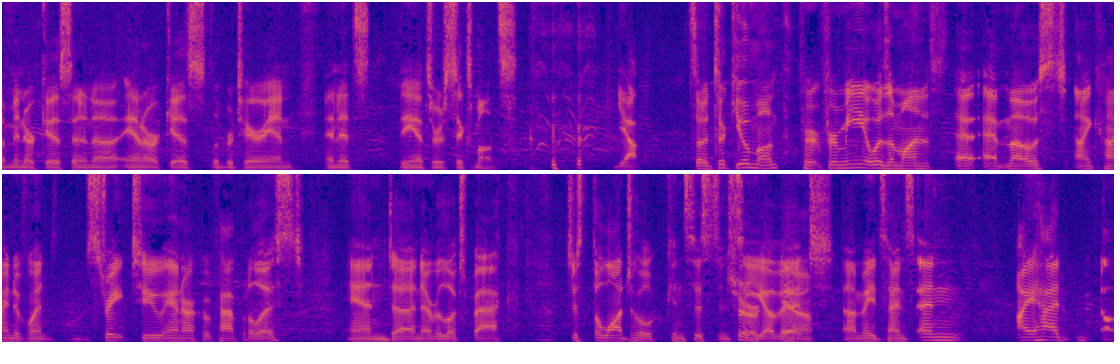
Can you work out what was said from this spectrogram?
a minarchist and an anarchist libertarian? And it's the answer is six months. yeah. So it took you a month. For, for me, it was a month at, at most. I kind of went straight to anarcho capitalist and uh, never looked back. Just the logical consistency sure, of it yeah. uh, made sense. And I had uh,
